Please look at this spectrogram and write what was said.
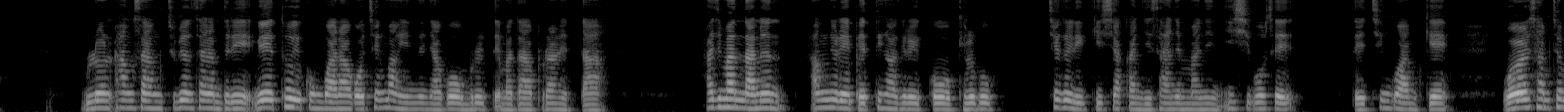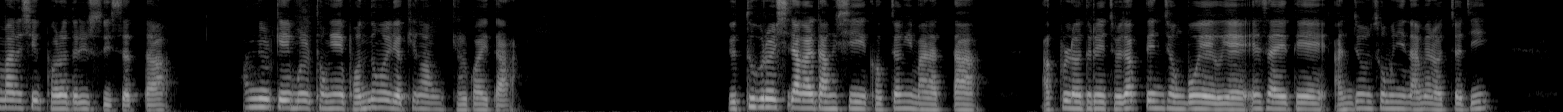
물론 항상 주변 사람들이 왜 토익 공부 안 하고 책만 읽느냐고 물을 때마다 불안했다. 하지만 나는 확률에 베팅하기로 했고 결국 책을 읽기 시작한 지 4년 만인 25세 때 친구와 함께 월 3천만 원씩 벌어들일 수 있었다. 확률 게임을 통해 본능을 역행한 결과이다. 유튜브를 시작할 당시 걱정이 많았다. 악플러들의 조작된 정보에 의해 회사에 대해 안 좋은 소문이 나면 어쩌지?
